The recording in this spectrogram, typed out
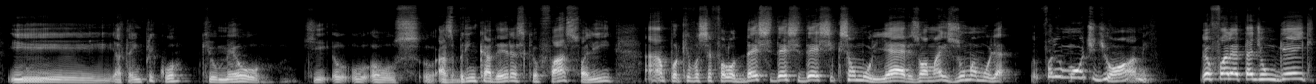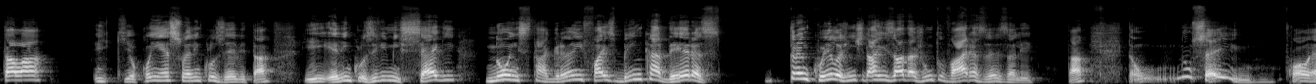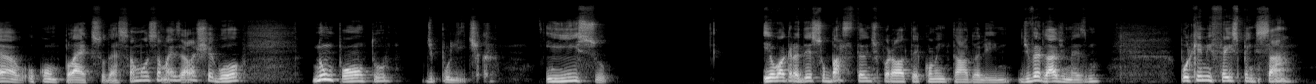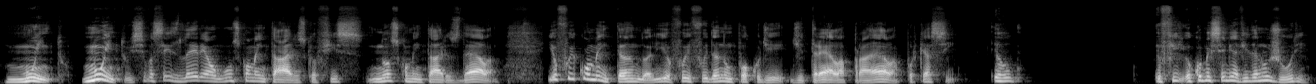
E até implicou que o meu que os, as brincadeiras que eu faço ali, ah, porque você falou desse, desse, desse que são mulheres, ó, mais uma mulher. Eu falei um monte de homem. Eu falei até de um gay que tá lá. E que eu conheço ele, inclusive, tá? E ele, inclusive, me segue no Instagram e faz brincadeiras. Tranquilo, a gente dá risada junto várias vezes ali, tá? Então, não sei qual é o complexo dessa moça, mas ela chegou num ponto de política. E isso eu agradeço bastante por ela ter comentado ali, de verdade mesmo, porque me fez pensar muito, muito. E se vocês lerem alguns comentários que eu fiz nos comentários dela, eu fui comentando ali, eu fui, fui dando um pouco de, de trela para ela, porque assim, eu, eu, fiz, eu comecei minha vida no júri.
